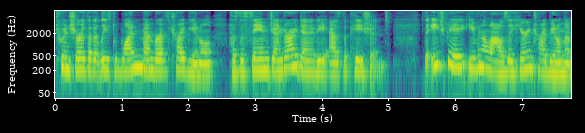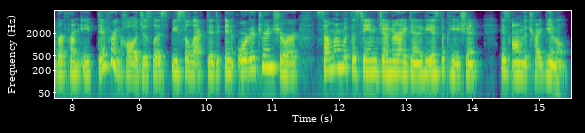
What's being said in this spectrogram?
to ensure that at least one member of the tribunal has the same gender identity as the patient. The HPA even allows a hearing tribunal member from a different college's list be selected in order to ensure someone with the same gender identity as the patient is on the tribunal.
